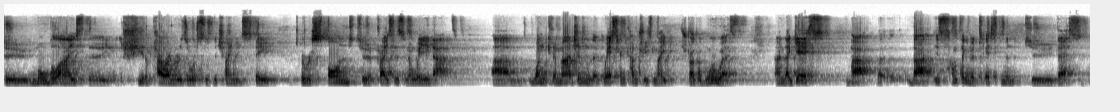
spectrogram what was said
to mobilize the, you know, the sheer power and resources of the Chinese state to respond to a crisis in a way that um, one can imagine that Western countries might struggle more with. And I guess that, that, that is something of a testament to this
